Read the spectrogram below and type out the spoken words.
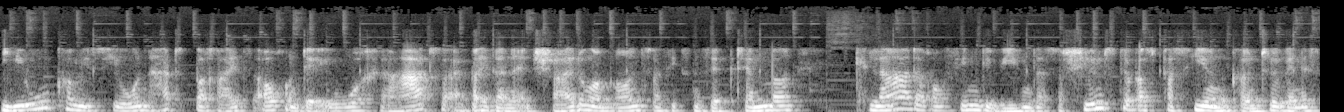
Die EU-Kommission hat bereits auch und der EU-Rat bei seiner Entscheidung am 29. September klar darauf hingewiesen, dass das Schlimmste, was passieren könnte, wenn es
